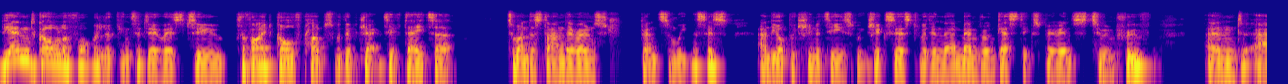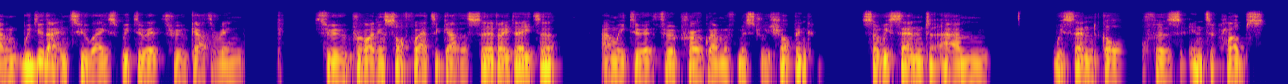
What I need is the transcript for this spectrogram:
the end goal of what we're looking to do is to provide golf clubs with objective data to understand their own strengths and weaknesses and the opportunities which exist within their member and guest experience to improve. And um, we do that in two ways. We do it through gathering, through providing software to gather survey data, and we do it through a program of mystery shopping. So we send um, we send golfers into clubs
